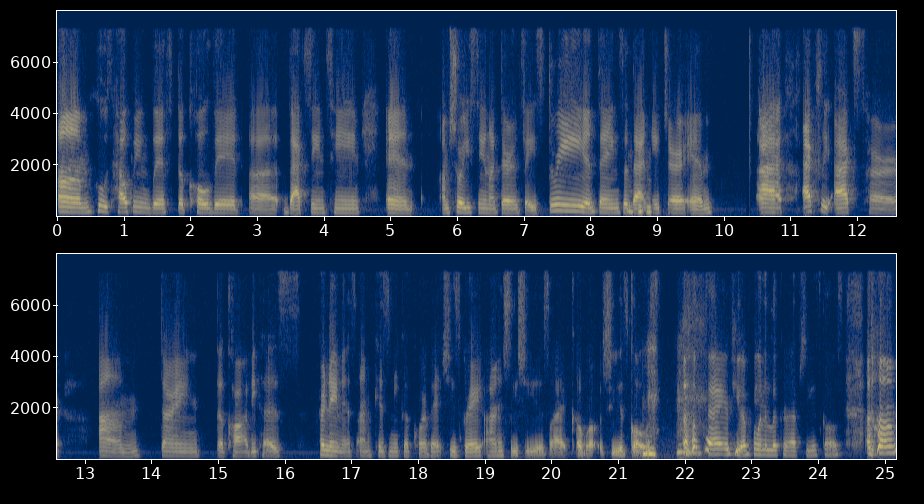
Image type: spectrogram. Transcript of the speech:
um, who's helping with the COVID uh, vaccine team. And I'm sure you've seen like they're in phase three and things of that mm-hmm. nature. And I actually asked her um, during the call because her name is um Kizzmekia Corbett. She's great. Honestly, she is like oh, she is goals. okay, if you ever want to look her up, she is goals. Um,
